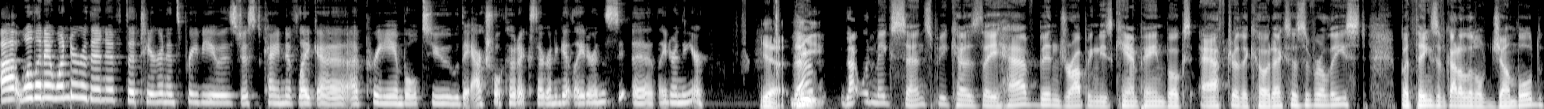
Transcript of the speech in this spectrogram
Uh, well, then I wonder then if the Tyranids preview is just kind of like a, a preamble to the actual codex they're going to get later in the uh, later in the year. yeah That, Hey, that would make sense because they have been dropping these campaign books after the codexes have released, but things have got a little jumbled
